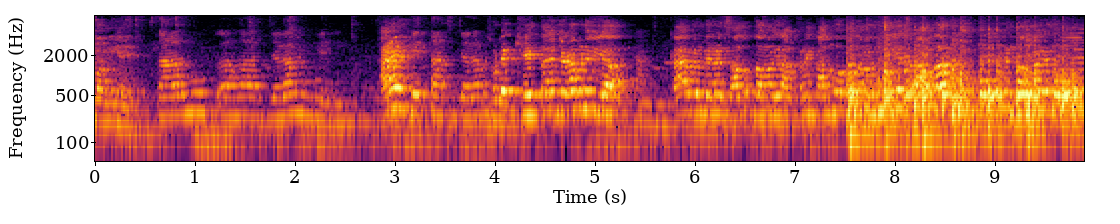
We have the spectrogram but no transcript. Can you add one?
ਮੰਨਦੀਆਂ ਇਹ। ਸਾਧ ਨੂੰ ਆਹ ਜਗ੍ਹਾ ਬਣੀ ਹੋਈ ਹੈ ਜੀ। ਹੈ? ਖੇਤਾਂ 'ਚ ਜਗ੍ਹਾ ਬਣੀ ਤੁਹਾਡੇ ਖੇਤਾਂ 'ਚ ਜਗ੍ਹਾ ਬਣੀ ਹੋਈ ਆ? ਹਾਂਜੀ। ਕਾਹ ਫਿਰ ਮੇਰੇ ਸਾਧੂ ਦਵਾਂਗੇ ਰੱਖਣੇ ਕੱਲ ਨੂੰ ਆਪਾਂ ਦਵਾਂਗੇ। ਸ਼ਰਾਬ ਦਾ? ਲੇਕਿਨ ਦਵਾਂਗੇ।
